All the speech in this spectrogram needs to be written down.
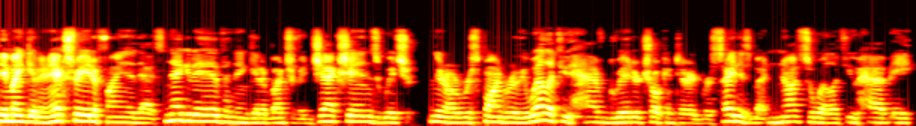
they might get an x-ray to find that that's negative and then get a bunch of injections which you know respond really well if you have greater trochanteric bursitis but not so well if you have a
